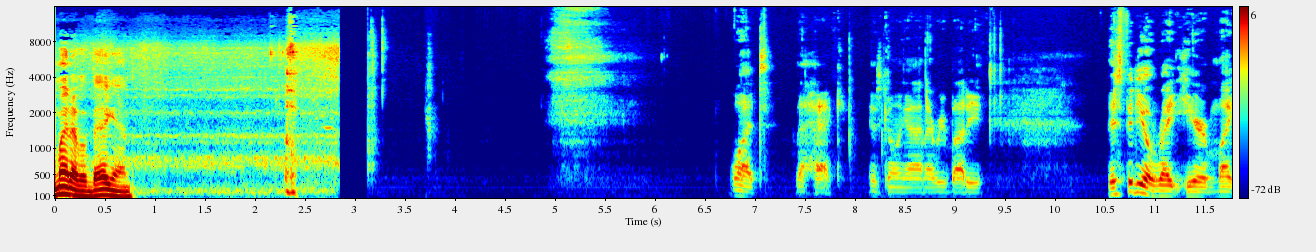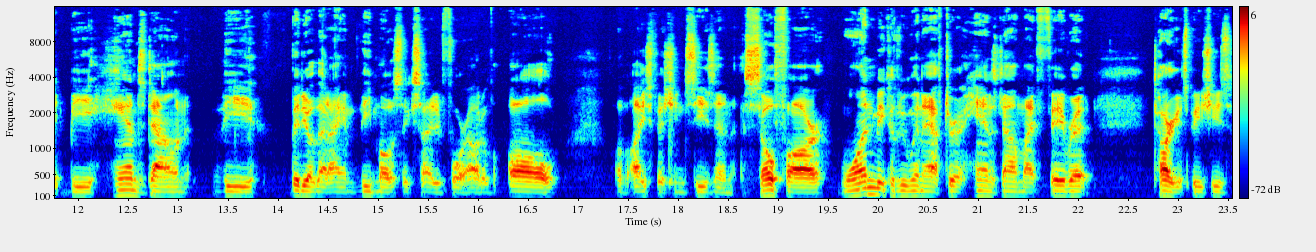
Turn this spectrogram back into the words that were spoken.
might have a bag in. What the heck is going on, everybody? This video right here might be hands down the video that I am the most excited for out of all of ice fishing season so far. One, because we went after hands down my favorite target species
